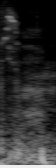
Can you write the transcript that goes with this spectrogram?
ASMR.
